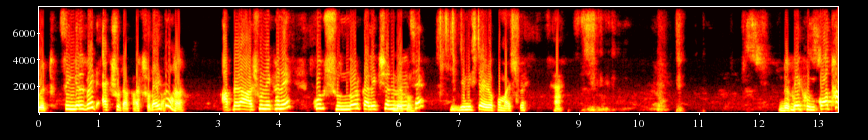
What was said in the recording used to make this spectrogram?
বেড সিঙ্গেল বেড একশো টাকা। একশো তাই তো? হ্যাঁ। আপনারা আসুন এখানে খুব সুন্দর কালেকশন রয়েছে। জিনিসটা এরকম আসবে। হ্যাঁ। দেখুন। কথা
